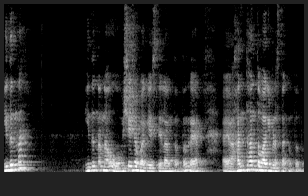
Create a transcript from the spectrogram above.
ಇದನ್ನು ಇದನ್ನು ನಾವು ವಿಶೇಷವಾಗಿ ಶೀಲ ಅಂತಂತಂದರೆ ಹಂತ ಹಂತವಾಗಿ ಬೆಳೆಸ್ತಕ್ಕಂಥದ್ದು.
